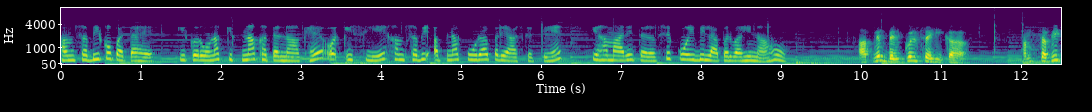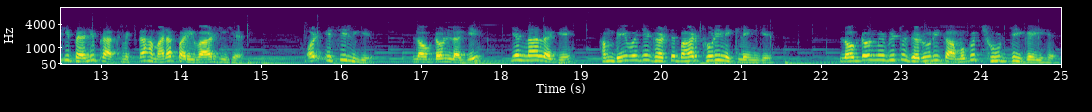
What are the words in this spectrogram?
हम सभी को पता है कि कोरोना कितना खतरनाक है और इसलिए हम सभी अपना पूरा प्रयास करते हैं कि हमारी तरफ़ से कोई भी लापरवाही ना हो। आपने बिल्कुल सही कहा। हम सभी की पहली प्राथमिकता हमारा परिवार ही है। और इसीलिए लॉकडाउन लगे या ना लगे, हम बेवजह घर से बाहर थोड़ी निकलेंगे। लॉकडाउन में भी तो ज़रूरी कामों को छूट दी गई है।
